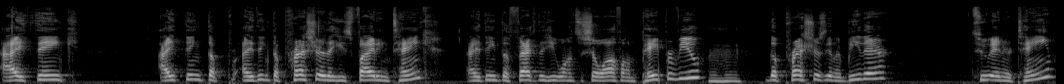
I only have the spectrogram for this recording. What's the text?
I think. I think the I think the pressure that he's fighting Tank. I think the fact that he wants to show off on pay per view, the pressure is going to be there to entertain.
